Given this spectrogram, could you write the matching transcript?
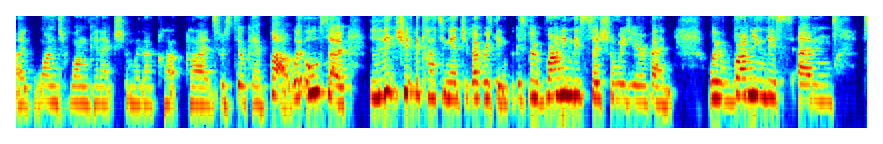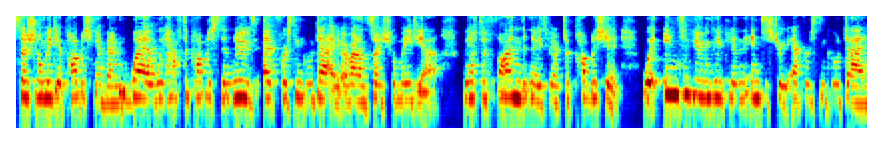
like one-to-one connection with our cl- clients. We still care, but we're also literally at the cutting edge of everything because we're running this social media event, we're running this um, social media publishing event where we have to publish the news every single day around social media. We have to find the news, we have to publish it. We're interviewing people in the industry every single day.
